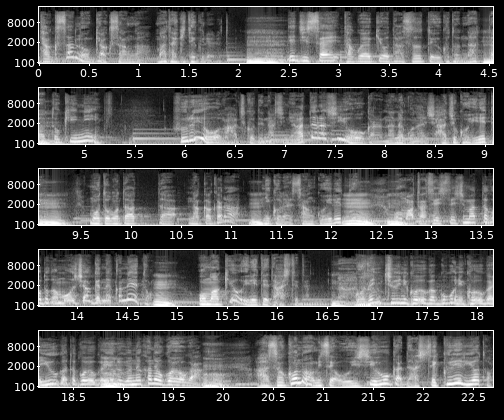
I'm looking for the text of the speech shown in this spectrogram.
たくさんのお客さんがまた来てくれると、えうん。で実際たこ焼きを出すということになった時に、古い方の8個でなしに新しい方から7個ないし8個入れてうん。もともとあった中から2個ないし3個入れて、うん。うん。お待たせしてしまったことが申し訳ないかねと、うん。おまけを入れて出してた。午前中に来ようが午後に来ようが夕方来ようが夜夜中に来ようが、あそこのお店美味しい方から出してくれるよと。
